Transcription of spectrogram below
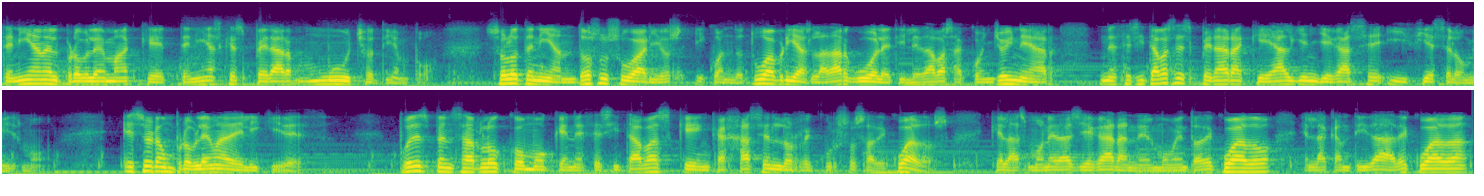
tenían el problema que tenías que esperar mucho tiempo. Solo tenían dos usuarios y cuando tú abrías la Dark Wallet y le dabas a conjoinear, necesitabas esperar a que alguien llegase y hiciese lo mismo. Eso era un problema de liquidez. Puedes pensarlo como que necesitabas que encajasen los recursos adecuados, que las monedas llegaran en el momento adecuado, en la cantidad adecuada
